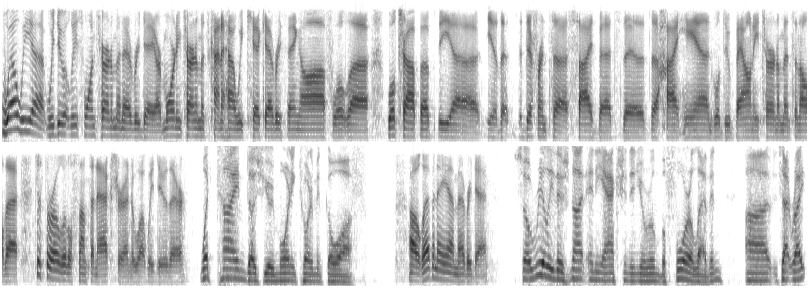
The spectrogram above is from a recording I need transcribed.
Well, we uh, we do at least one tournament every day. Our morning tournament's kind of how we kick everything off. We'll uh, we'll chop up the uh, you know the the different uh, side bets, the the high hand. We'll do bounty tournaments and all that. Just throw a little something extra into what we do there. What time does your morning tournament go off? Oh, 11 a.m. every day. So really, there's not any action in your room before 11. Uh, is that right?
